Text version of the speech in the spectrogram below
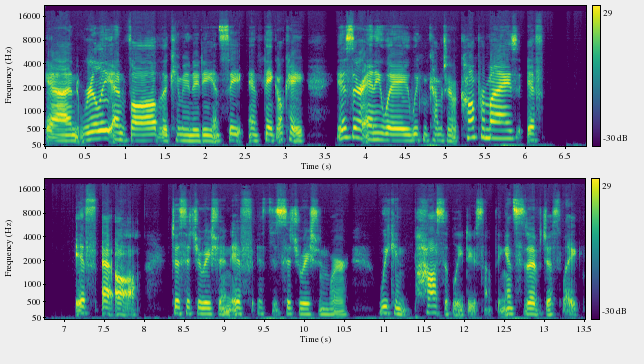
and really involve the community and see and think, okay, is there any way we can come to a compromise, if, if at all, to a situation, if it's a situation where we can possibly do something instead of just like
